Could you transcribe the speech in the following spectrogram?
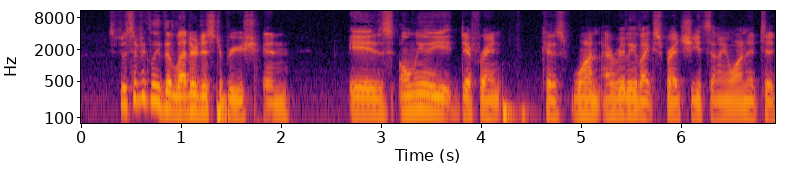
specifically, the letter distribution is only different because one, I really like spreadsheets and I wanted to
